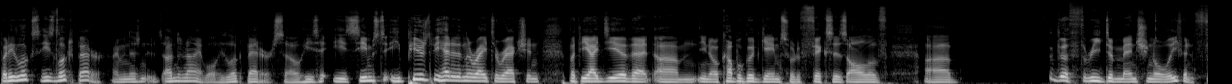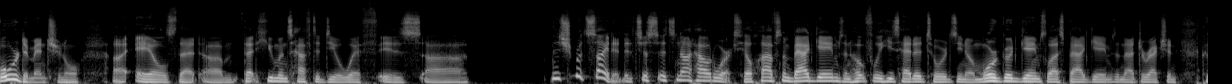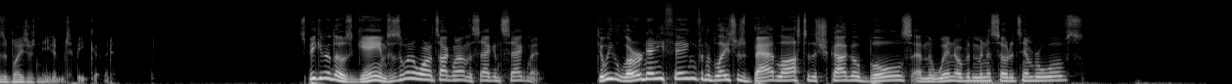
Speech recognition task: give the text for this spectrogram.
but he looks he's looked better. I mean, it's undeniable. He's looked better. So he's he seems to he appears to be headed in the right direction. But the idea that um, you know a couple good games sort of fixes all of uh, the three dimensional, even four dimensional uh, ails that um, that humans have to deal with is. Uh, it's short-sighted. It's just it's not how it works. He'll have some bad games, and hopefully he's headed towards you know more good games, less bad games in that direction because the Blazers need him to be good. Speaking of those games, this is what I want to talk about in the second segment. Do we learn anything from the Blazers' bad loss to the Chicago Bulls and the win over the Minnesota Timberwolves?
